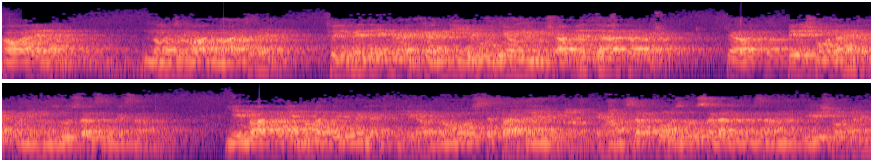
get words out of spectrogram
ہمارے نوجوان ناچ رہے ہیں۔ فلمیں دیکھ رہے ہیں۔ گندی یہودیوں کی مشابت تیار کر رہے ہیں۔ کیا پیش ہونا ہے سب کو نہیں؟ حضور صلی اللہ علیہ وسلم کے سامنے۔ یہ بات مجھے بہت دل میں لگتی ہے اور لوگوں اس سے فائدہ نہیں ہوتا کہ ہم سب کو حضور صلی اللہ علیہ وسلم کے سامنے پیش ہونا ہے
